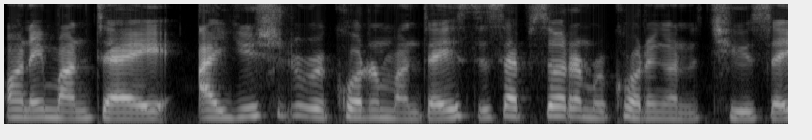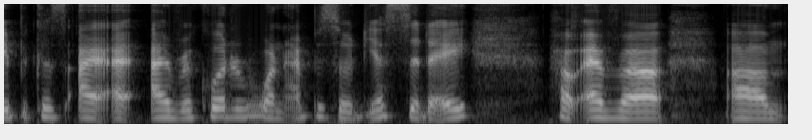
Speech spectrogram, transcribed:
on a Monday. I usually record on Mondays. This episode I'm recording on a Tuesday because I I, I recorded one episode yesterday. However, um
